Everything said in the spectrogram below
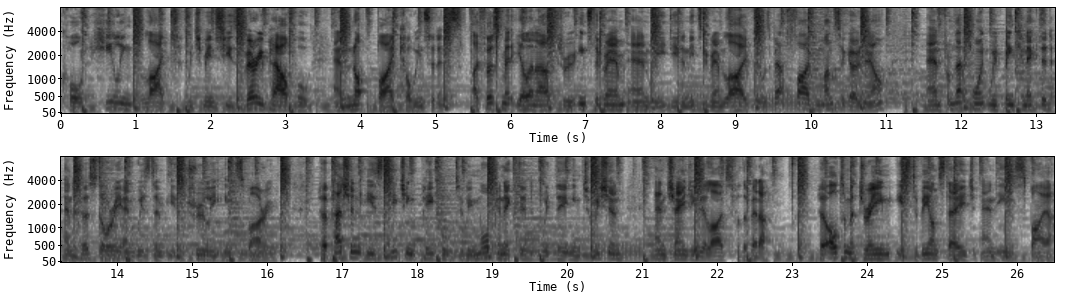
called Healing Light, which means she's very powerful and not by coincidence. I first met Yelena through Instagram, and we did an Instagram live. It was about five months ago now. And from that point, we've been connected, and her story and wisdom is truly inspiring. Her passion is teaching people to be more connected with their intuition and changing their lives for the better. Her ultimate dream is to be on stage and inspire.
